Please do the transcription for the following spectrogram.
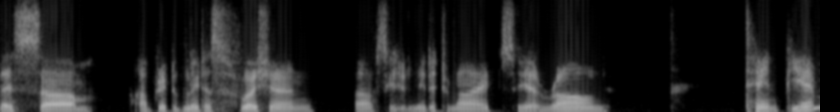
Let's um, upgrade to the latest version. Uh, schedule later tonight, say around 10 p.m.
